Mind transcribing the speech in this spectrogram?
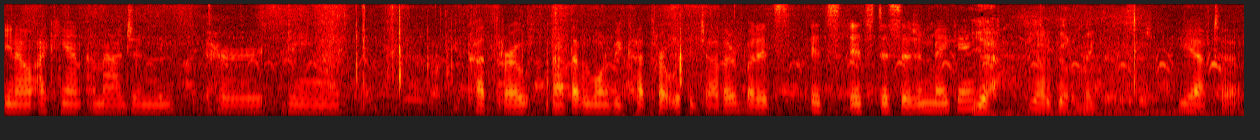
You know, I can't imagine her being cutthroat. Not that we want to be cutthroat with each other, but it's it's it's decision making. Yeah, you got to be able to make that decision. You have to,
